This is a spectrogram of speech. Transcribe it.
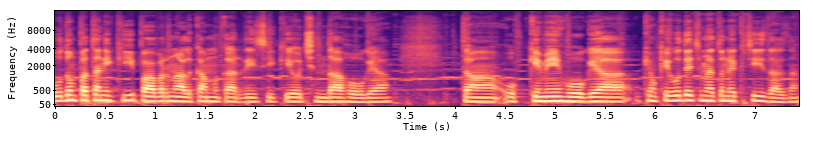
ਉਦੋਂ ਪਤਾ ਨਹੀਂ ਕੀ ਪਾਵਰ ਨਾਲ ਕੰਮ ਕਰ ਰਹੀ ਸੀ ਕਿ ਉਹ ਛਿੰਦਾ ਹੋ ਗਿਆ। ਤਾਂ ਉਹ ਕਿਵੇਂ ਹੋ ਗਿਆ? ਕਿਉਂਕਿ ਉਹਦੇ ਚ ਮੈਂ ਤੁਹਾਨੂੰ ਇੱਕ ਚੀਜ਼ ਦੱਸਦਾ।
